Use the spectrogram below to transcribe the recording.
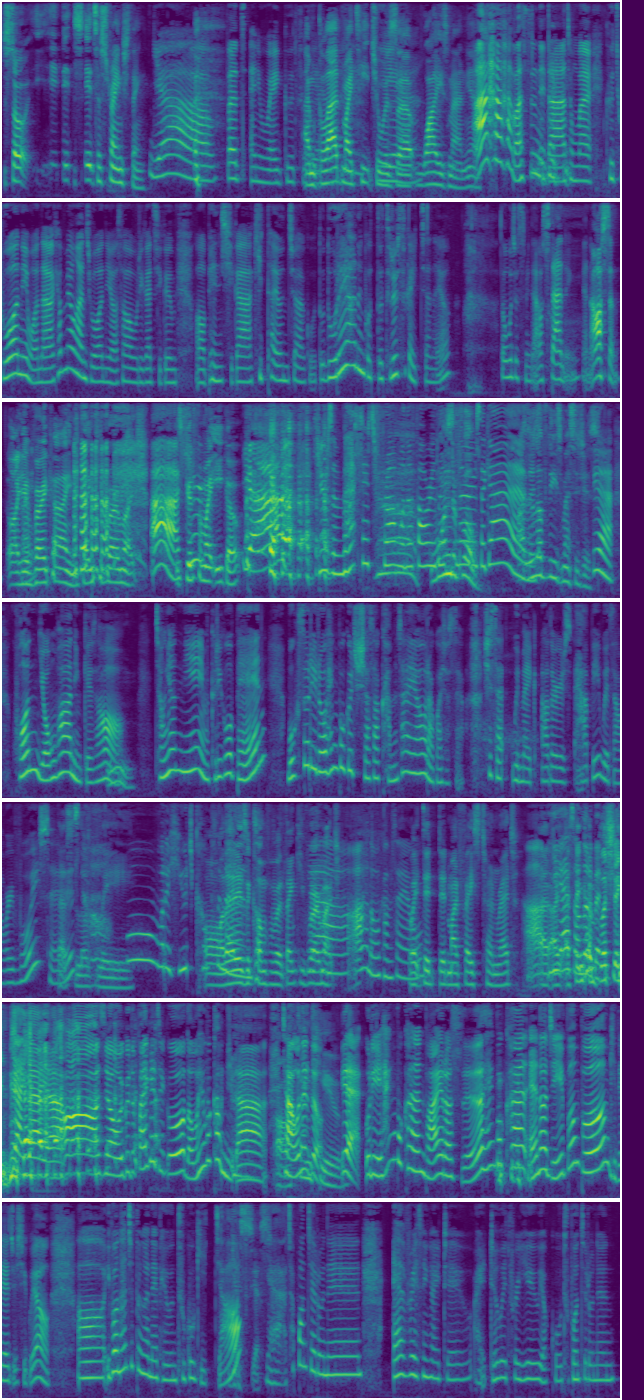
so it, it's it's a strange thing. Yeah, but anyway, good for I'm you. glad my teacher was Yeah. a wise man. Yeah. 아하하, 맞습니다. 정말 그 조언이 워낙 현명한 조언이어서 우리가 지금 어, 벤 씨가 기타 연주하고 또 노래하는 것도 들을 수가 있잖아요. 하, 너무 좋습니다. Outstanding and awesome. Oh, you're very kind. Thank you very much. 아, It's good here- for my ego. Yeah. Here's a message from one of our Wonderful. listeners again. I love these messages. 예, 권영화님께서 정현님 그리고 벤 목소리로 행복을 주셔서 감사해요 라고 하셨어요. She said we make others happy with our voices. That's lovely. Oh, what a huge compliment. Oh, that is a compliment. Thank you very yeah. much. 아, 너무 감사해요. Wait, did did my face turn red? 아, I, I- yes, I think a little I'm bit. blushing. Yeah, yeah, yeah. 아, 진짜 얼굴도 빨개지고 너무 행복합니다. Oh, 자, 오늘도 you. 예, 우리 행복한 바이러스, 행복한 에너지 뿜뿜 기대해 주시고요. 어, 이번 한 주 동안에 배운 두 곡이 있죠. Yes, yes. 야, 첫 번째로는 Everything I Do, I Do It For You 였고 두 번째로는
